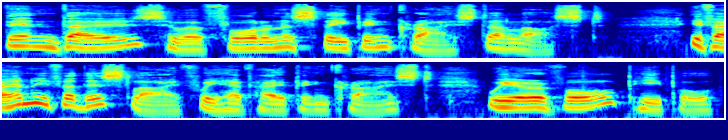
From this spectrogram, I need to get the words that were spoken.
Then those who have fallen asleep in Christ are lost. If only for this life we have hope in Christ, we are of all people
